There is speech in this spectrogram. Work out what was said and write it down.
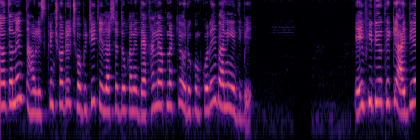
না জানেন, তাহলে স্ক্রিনশটের ছবিটি টেলার্সের দোকানে দেখালে আপনাকে ওরকম করেই বানিয়ে দিবে। এই ভিডিও থেকে আইডিয়া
